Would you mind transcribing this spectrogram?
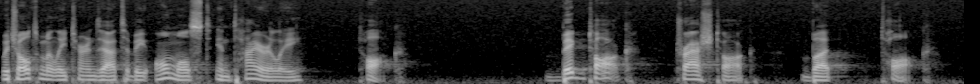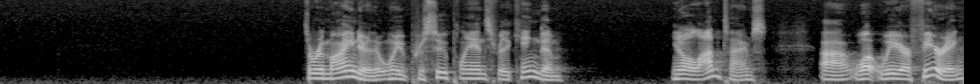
which ultimately turns out to be almost entirely talk. Big talk, trash talk, but talk. It's a reminder that when we pursue plans for the kingdom, you know, a lot of times, uh, what we are fearing,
